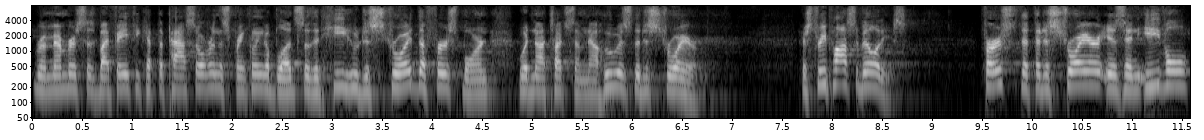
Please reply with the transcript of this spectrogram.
remember, says, by faith he kept the Passover and the sprinkling of blood so that he who destroyed the firstborn would not touch them. Now, who is the destroyer? There's three possibilities. First, that the destroyer is an evil,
